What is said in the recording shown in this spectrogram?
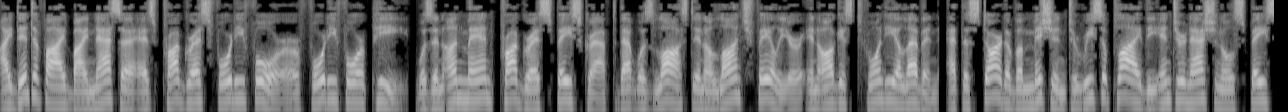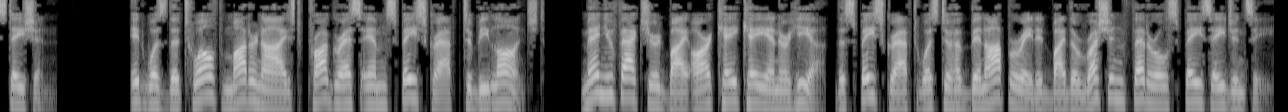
identified by NASA as Progress 44 or 44P, was an unmanned Progress spacecraft that was lost in a launch failure in August 2011, at the start of a mission to resupply the International Space Station. It was the 12th modernized Progress M spacecraft to be launched. Manufactured by RKK Energia, the spacecraft was to have been operated by the Russian Federal Space Agency.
